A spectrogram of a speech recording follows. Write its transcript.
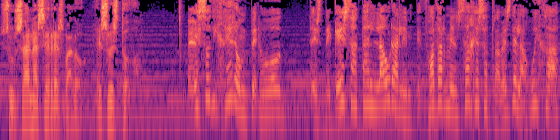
Susana se resbaló, eso es todo. Eso dijeron, pero desde que esa tal Laura le empezó a dar mensajes a través de la Ouija,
